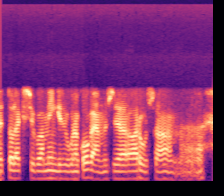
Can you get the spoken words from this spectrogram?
et oleks juba mingisugune kogemus ja arusaam äh,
